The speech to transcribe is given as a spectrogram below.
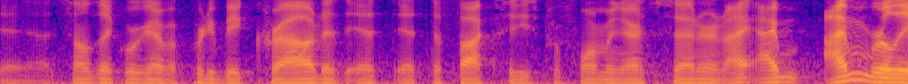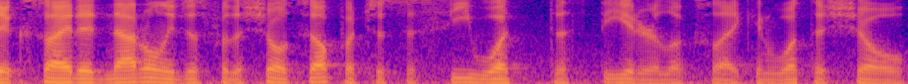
uh, sounds like we're gonna have a pretty big crowd at, at, at the Fox Cities Performing Arts Center, and I, I'm I'm really excited not only just for the show itself, but just to see what the theater looks like and what the show.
